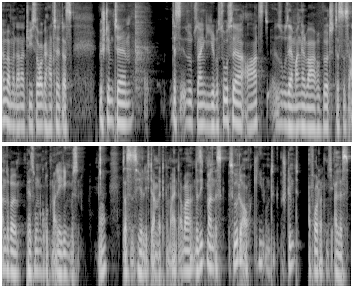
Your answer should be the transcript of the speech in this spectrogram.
Ne, weil man da natürlich Sorge hatte, dass bestimmte dass sozusagen die Ressource Arzt so sehr Mangelware wird, dass es andere Personengruppen erledigen müssen. Ja, das ist sicherlich damit gemeint. Aber da sieht man, es, es würde auch gehen und bestimmt erfordert nicht alles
